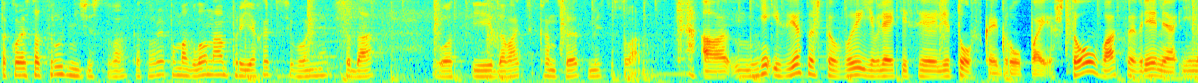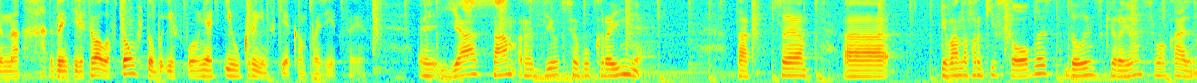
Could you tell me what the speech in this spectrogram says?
такое сотрудничество, которое помогло нам приехать сегодня сюда вот, и давать концерт вместе с Иваном. А, Мне известно, что вы являетесь э, литовской группой. Что вас в свое время именно заинтересовало в том, чтобы исполнять и украинские композиции? Е, Я сам родився в Україні. Так, це е, Івано-Франківська область, Долинський район, село Кальне.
